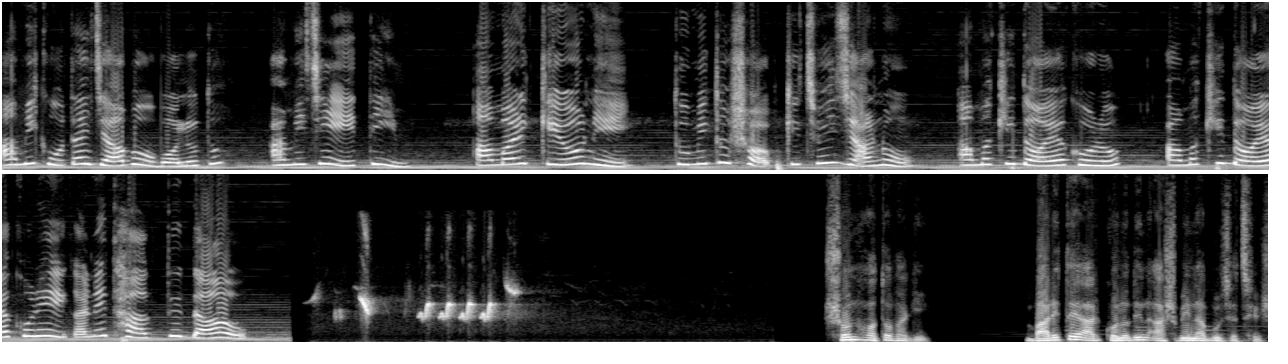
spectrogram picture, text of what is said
আমি কোথায় যাব বলো তো? আমি যে এতিম আমার কেউ নেই। তুমি তো সব কিছুই জানো। আমাকে দয়া করো আমাকে দয়া করে এখানে থাকতে দাও। শোন হতভাগী বাড়িতে আর কোনোদিন আসবি না বুঝেছিস।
